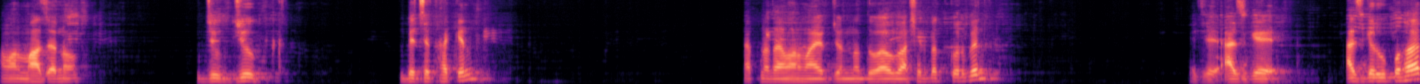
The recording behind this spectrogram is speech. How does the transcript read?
আমার মা যেন যুগ যুগ বেঁচে থাকেন। আপনারা আমার মায়ের জন্য দোয়া ও আশীর্বাদ করবেন। যে আজকে, আজকের উপহার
